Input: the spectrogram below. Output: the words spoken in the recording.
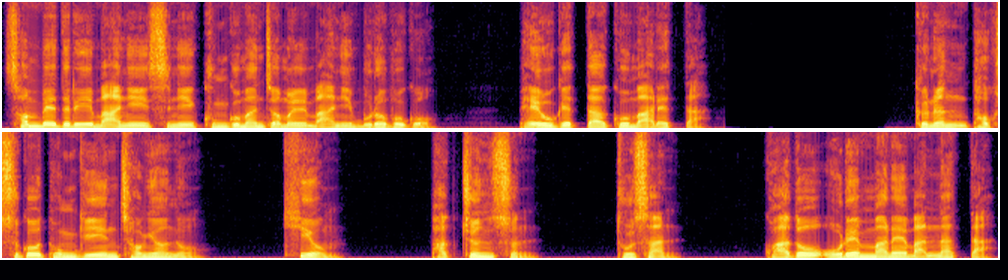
선배들이 많이 있으니 궁금한 점을 많이 물어보고 배우겠다고 말했다. 그는 덕수고 동기인 정현우, 키움, 박준순, 두산, 과도 오랜만에 만났다.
